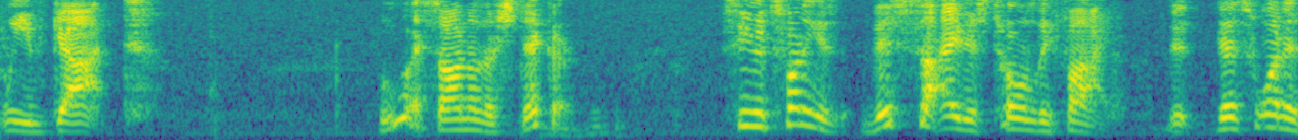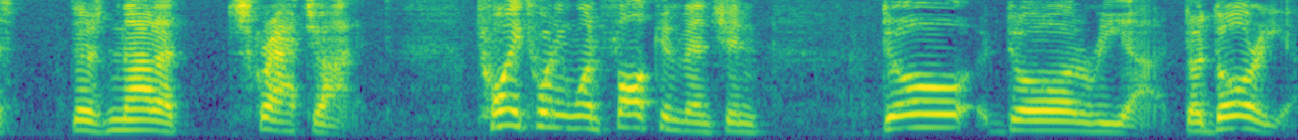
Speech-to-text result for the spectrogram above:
we've got... Ooh, I saw another sticker. See, what's funny is this side is totally fine. This one is... There's not a scratch on it. 2021 Fall Convention, Dodoria. Dodoria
